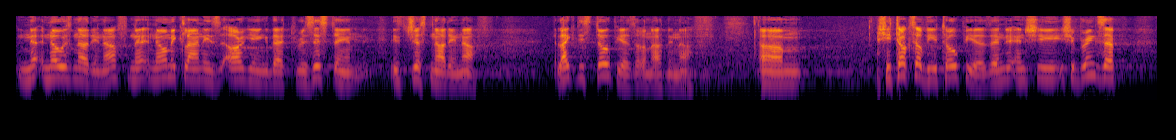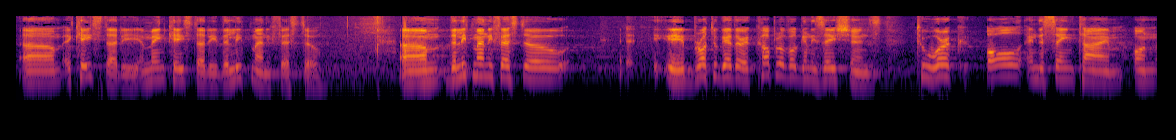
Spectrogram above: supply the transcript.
No is Not Enough, Naomi Klein is arguing that resisting is just not enough. Like dystopias are not enough. Um, she talks of utopias, and, and she, she brings up um, a case study, a main case study, the Leap Manifesto. Um, the Leap Manifesto brought together a couple of organizations to work all in the same time on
